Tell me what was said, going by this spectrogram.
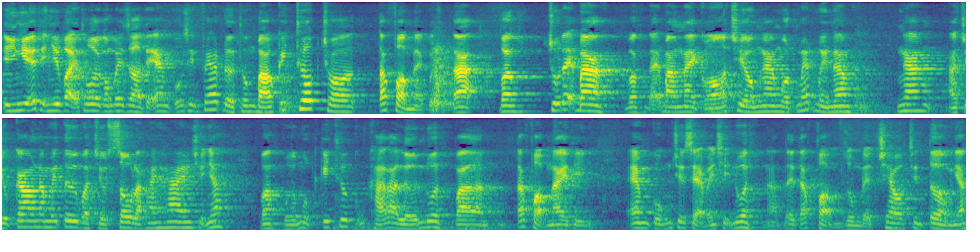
ý nghĩa thì như vậy thôi. Còn bây giờ thì em cũng xin phép được thông báo kích thước cho tác phẩm này của chúng ta. Vâng chú đại bàng. Vâng đại bàng này có chiều ngang 1m15 ngang à, chiều cao 54 và chiều sâu là 22 anh chị nhé Vâng với một kích thước cũng khá là lớn luôn. Và tác phẩm này thì em cũng chia sẻ với anh chị luôn à, là đây tác phẩm dùng để treo trên tường nhá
